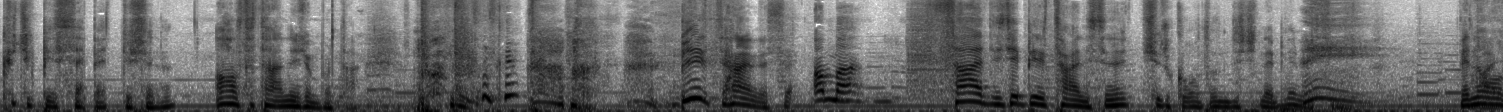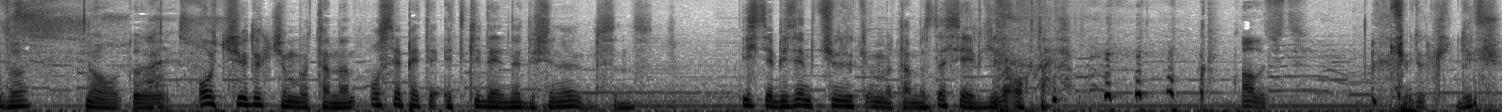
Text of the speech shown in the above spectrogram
Küçük bir sepet düşünün. Altı tane yumurta. bir tanesi ama sadece bir tanesinin çürük olduğunu düşünebilir misiniz? Ve ne oldu? Ne oldu? O çürük yumurtanın o sepete etkilerini düşünür müsünüz? İşte bizim çürük yumurtamızda sevgili Oktay. Al işte. Çürüklük,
